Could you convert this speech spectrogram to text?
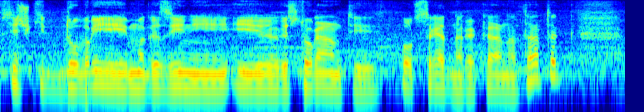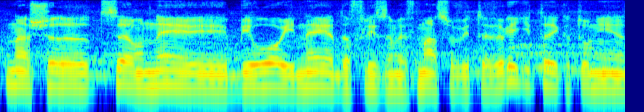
всички добри магазини и ресторанти от средна ръка нататък. Наша цел не е било и не е да влизаме в масовите вериги, тъй като ние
